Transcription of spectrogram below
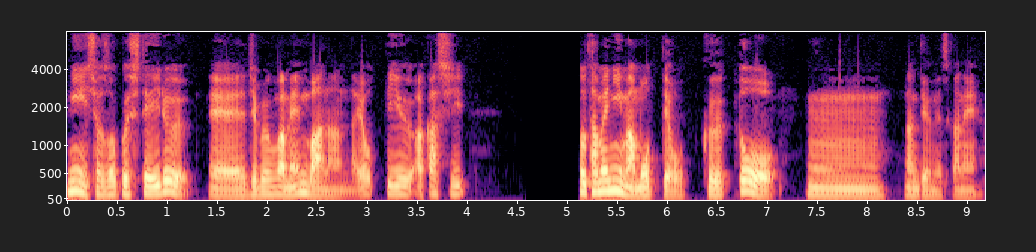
に所属している、えー、自分はメンバーなんだよっていう証のために、まあ持っておくと、うん、なんていうんですかね。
